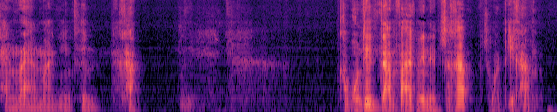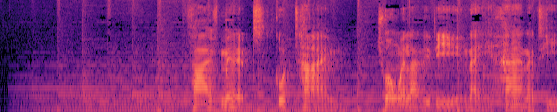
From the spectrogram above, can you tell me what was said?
แข็งแรงมากยิ่งขึ้นนะครับ ขอบคุณที่ติดตาม 5 minutes นะครับ สวัสดีครับ 5 minutes good time ช่วงเวลาดีๆ ใน 5 นาที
